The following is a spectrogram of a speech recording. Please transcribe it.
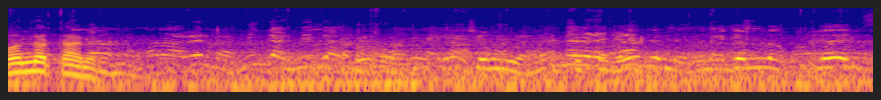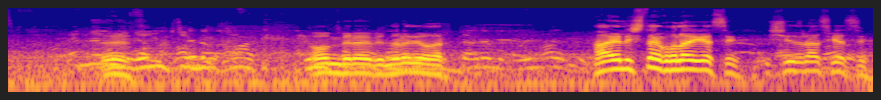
14 tane. Evet. 11'e bin lira diyorlar. Hayırlı işler kolay gelsin. İşiniz rast gelsin.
